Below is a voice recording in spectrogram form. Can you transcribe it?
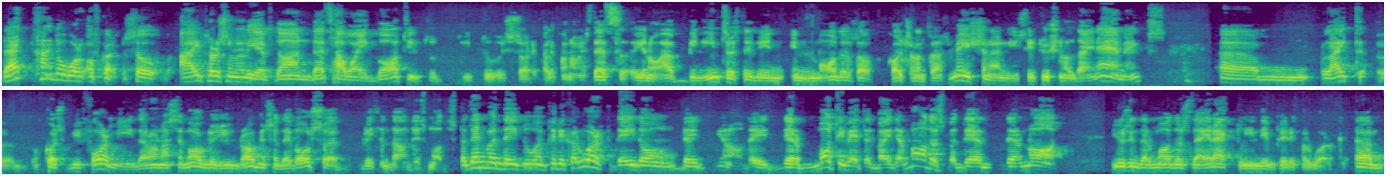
that kind of work, of course. So I personally have done, that's how I got into to historical economics. That's, you know, I've been interested in, in models of cultural transformation and institutional dynamics. Um, like, uh, of course, before me, Daron Acemoglu, Jim Robinson, they've also written down these models. But then when they do empirical work, they don't, they, you know, they, they're motivated by their models, but they're, they're not using their models directly in the empirical work. Um,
